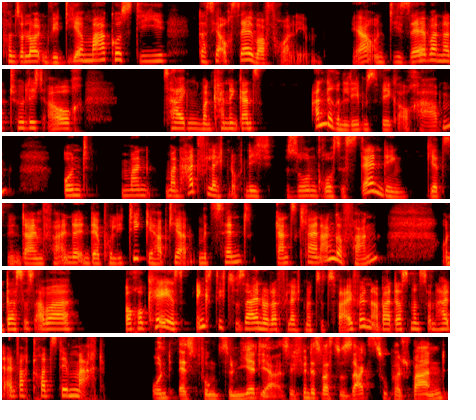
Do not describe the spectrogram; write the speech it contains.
von so Leuten wie dir, Markus, die das ja auch selber vorleben. Ja, und die selber natürlich auch zeigen, man kann einen ganz anderen Lebensweg auch haben. Und man, man hat vielleicht noch nicht so ein großes Standing jetzt in deinem Fall in der, in der Politik. Ihr habt ja mit Cent ganz klein angefangen. Und das ist aber auch okay ist, ängstlich zu sein oder vielleicht mal zu zweifeln, aber dass man es dann halt einfach trotzdem macht. Und es funktioniert ja. Also ich finde das, was du sagst, super spannend,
